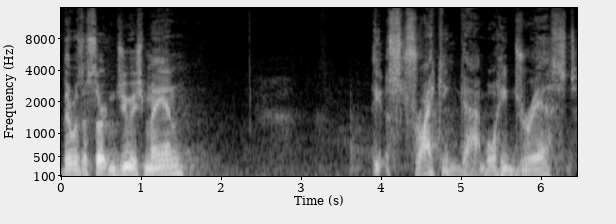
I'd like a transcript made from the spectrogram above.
there was a certain Jewish man, a striking guy. Boy, he dressed,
